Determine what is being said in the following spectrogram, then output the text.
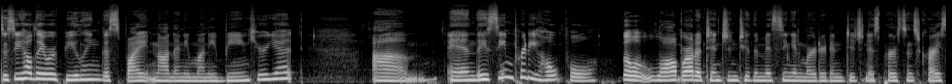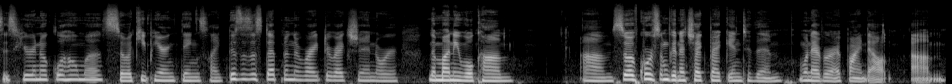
to see how they were feeling despite not any money being here yet. Um, and they seem pretty hopeful the law brought attention to the missing and murdered Indigenous persons crisis here in Oklahoma. So I keep hearing things like, this is a step in the right direction or the money will come. Um, so, of course, I'm going to check back into them whenever I find out um,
